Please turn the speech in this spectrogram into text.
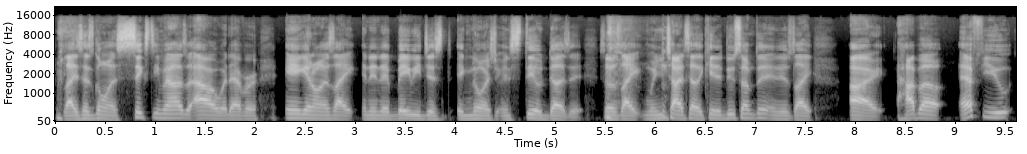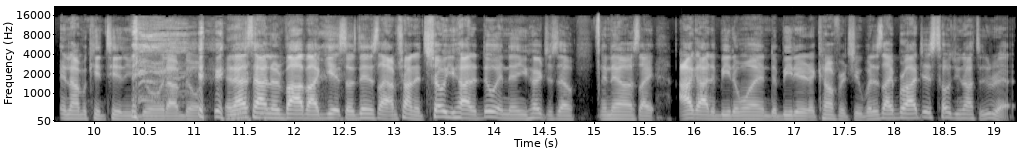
like it's going 60 miles an hour, or whatever, and get on. It's like, and then the baby just ignores you and still does it. So it's like when you try to tell a kid to do something, and it's like. All right, how about F you and I'm gonna continue doing what I'm doing. And that's how the vibe I get. So then it's like I'm trying to show you how to do it, and then you hurt yourself. And now it's like I gotta be the one to be there to comfort you. But it's like, bro, I just told you not to do that.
